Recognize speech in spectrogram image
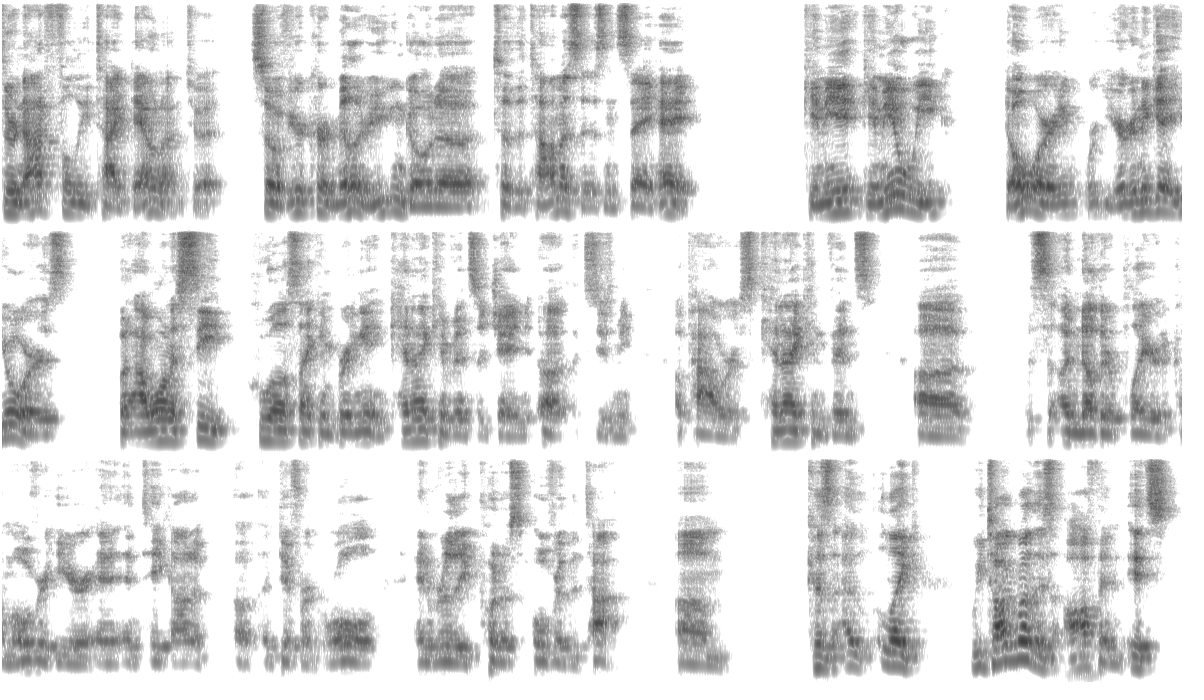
they're not fully tied down onto it. So if you're Curt Miller, you can go to to the Thomases and say, "Hey, give me give me a week. Don't worry, you're going to get yours, but I want to see who else I can bring in. Can I convince a Jan? Uh, excuse me, a Powers? Can I convince uh, another player to come over here and, and take on a, a, different role and really put us over the top? Because um, like we talk about this often, it's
